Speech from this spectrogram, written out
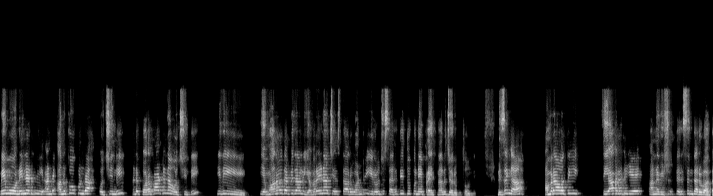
మేము నిన్నటిది అంటే అనుకోకుండా వచ్చింది అంటే పొరపాటున వచ్చింది ఇది మానవ తప్పిదాలు ఎవరైనా చేస్తారు అంటే ఈ రోజు సరిదిద్దుకునే ప్రయత్నాలు జరుగుతోంది. నిజంగా అమరావతి సిఆర్డిఏ అన్న విషయం తెలిసిన తర్వాత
